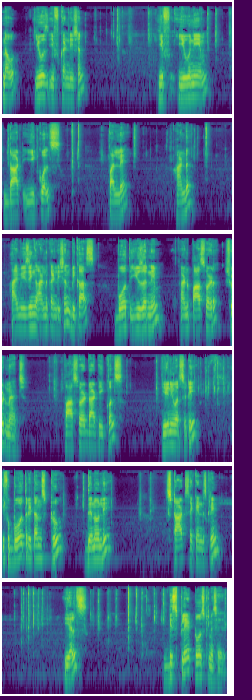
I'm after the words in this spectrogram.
Now use if condition. If uname dot equals palle and I am using and condition because both username and password should match. Password dot equals university. If both returns true then only start second screen. Else display toast message.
